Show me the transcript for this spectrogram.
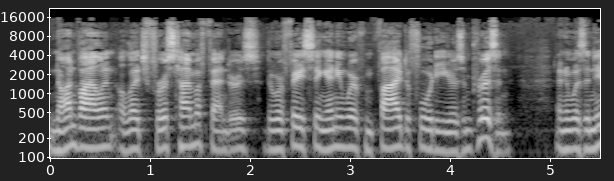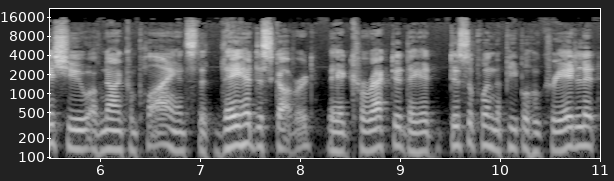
nonviolent alleged first time offenders that were facing anywhere from five to 40 years in prison. And it was an issue of noncompliance that they had discovered, they had corrected, they had disciplined the people who created it,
